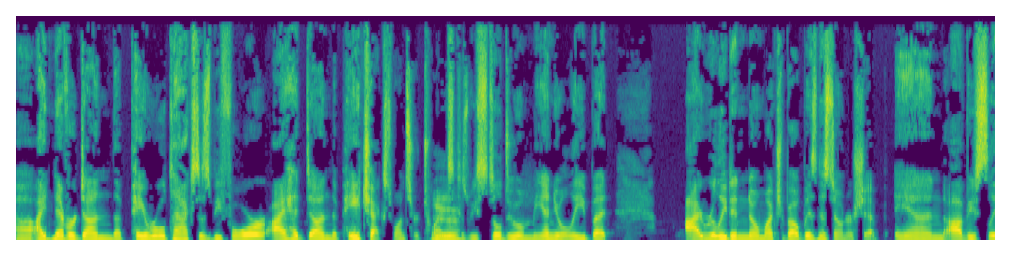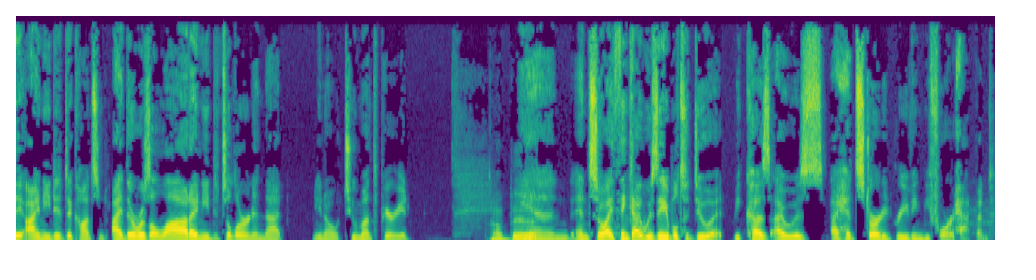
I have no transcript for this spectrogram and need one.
uh, I'd never done the payroll taxes before. I had done the paychecks once or twice because yeah. we still do them manually, but I really didn't know much about business ownership. And obviously I needed to concentrate. There was a lot I needed to learn in that, you know, two month period. Bet. And, and so I think I was able to do it because I was, I had started grieving before it happened.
